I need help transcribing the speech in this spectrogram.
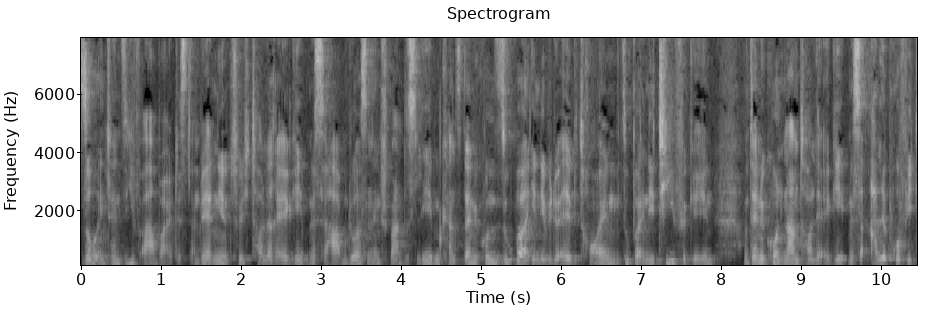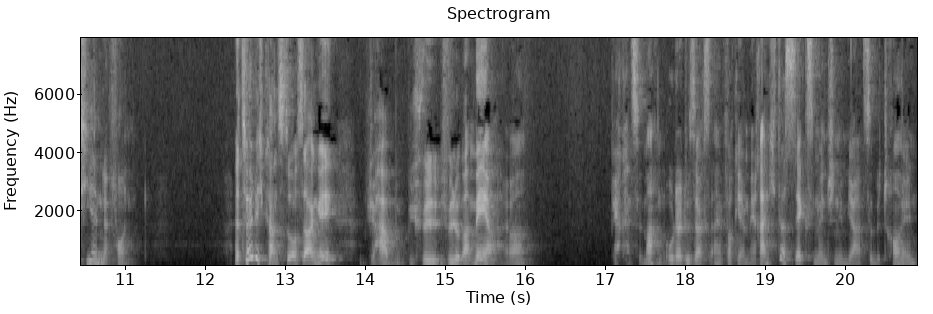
so intensiv arbeitest, dann werden die natürlich tollere Ergebnisse haben. Du hast ein entspanntes Leben, kannst deine Kunden super individuell betreuen, super in die Tiefe gehen und deine Kunden haben tolle Ergebnisse. Alle profitieren davon. Natürlich kannst du auch sagen, hey, ja, ich will, ich will aber mehr, ja. Ja, kannst du machen. Oder du sagst einfach, ja, mir reicht das, sechs Menschen im Jahr zu betreuen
